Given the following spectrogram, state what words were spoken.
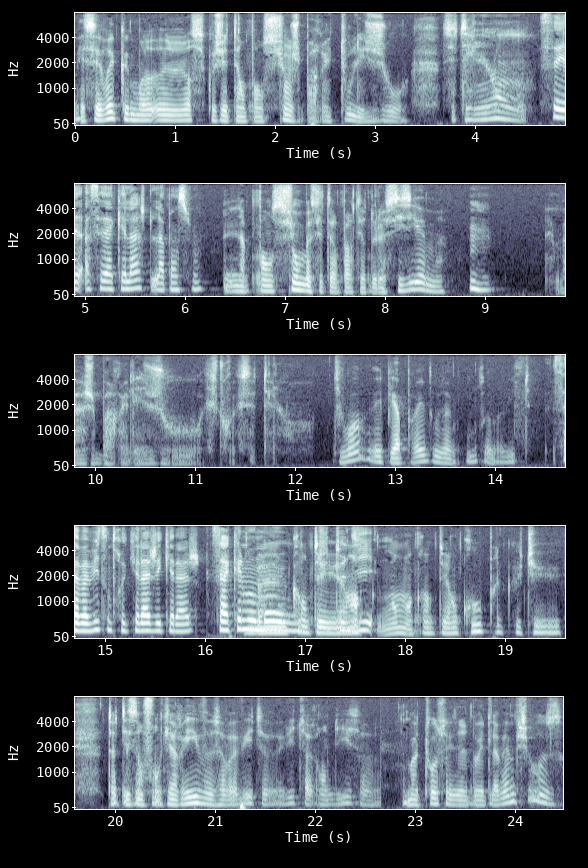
Mais c'est vrai que moi, euh, lorsque j'étais en pension, je barrais tous les jours. C'était long. C'est c'est à quel âge la pension? La pension, bah, c'était à partir de la sixième. Mhm. Et ben, je barrais les jours et je trouvais que c'était long. Tu vois? Et puis après, tout d'un coup, ça va vite. Ça va vite entre quel âge et quel âge? C'est à quel moment Ben, où quand tu t'es te en, dis non, quand t'es en couple, que tu as des enfants qui arrivent, ça va vite, ça va vite, ça grandit. Ça... Bah, toi, ça doit être la même chose.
